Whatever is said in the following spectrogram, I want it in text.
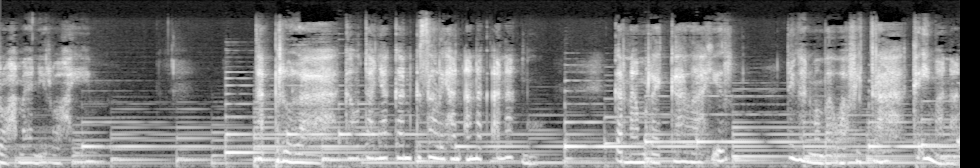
Bismillahirrahmanirrahim. Tak perlulah kau tanyakan kesalehan anak-anakmu, karena mereka lahir dengan membawa fitrah keimanan.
